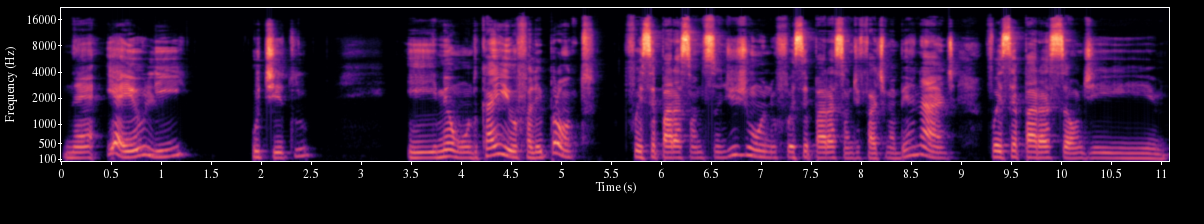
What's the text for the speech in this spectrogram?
né? E aí eu li o título e meu mundo caiu. Eu falei, pronto. Foi separação de Sandy Júnior, foi separação de Fátima Bernardes, foi separação de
